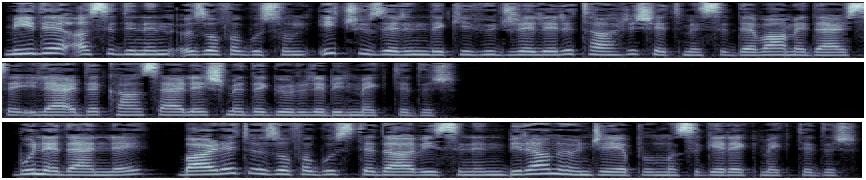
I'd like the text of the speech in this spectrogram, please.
Mide asidinin özofagusun iç üzerindeki hücreleri tahriş etmesi devam ederse ileride kanserleşme de görülebilmektedir. Bu nedenle, baret özofagus tedavisinin bir an önce yapılması gerekmektedir.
